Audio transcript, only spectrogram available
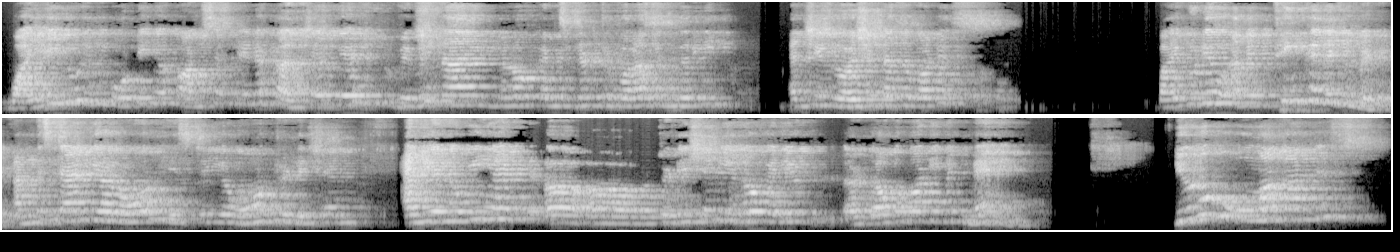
why are you importing a concept in a culture where women are, you know, considered Tripura Sundari and she's worshipped as a goddess? Why would you, I mean, think a little bit, understand your own history, your own tradition, and you're looking at uh, uh, tradition, you know, when you uh, talk about even men. Do you know who Umakant is?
